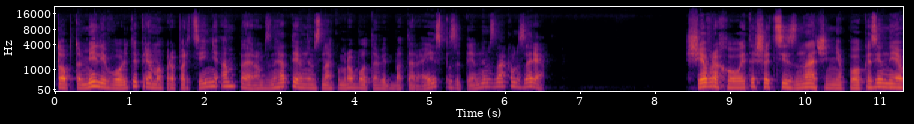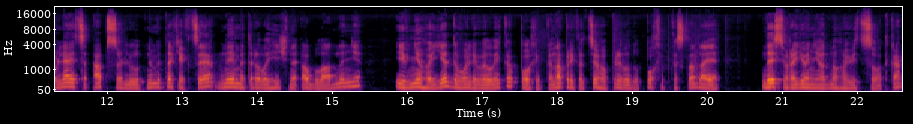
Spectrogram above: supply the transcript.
тобто мілівольти прямо пропорційні амперам з негативним знаком робота від батареї з позитивним знаком заряд. Ще враховуйте, що ці значення показів не являються абсолютними, так як це не метеорологічне обладнання, і в нього є доволі велика похибка. Наприклад, цього приладу похибка складає десь в районі 1%.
